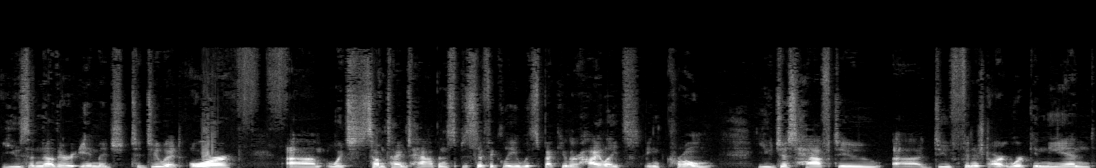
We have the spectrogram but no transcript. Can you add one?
use another image to do it, or um, which sometimes happens specifically with specular highlights in Chrome. You just have to uh, do finished artwork in the end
